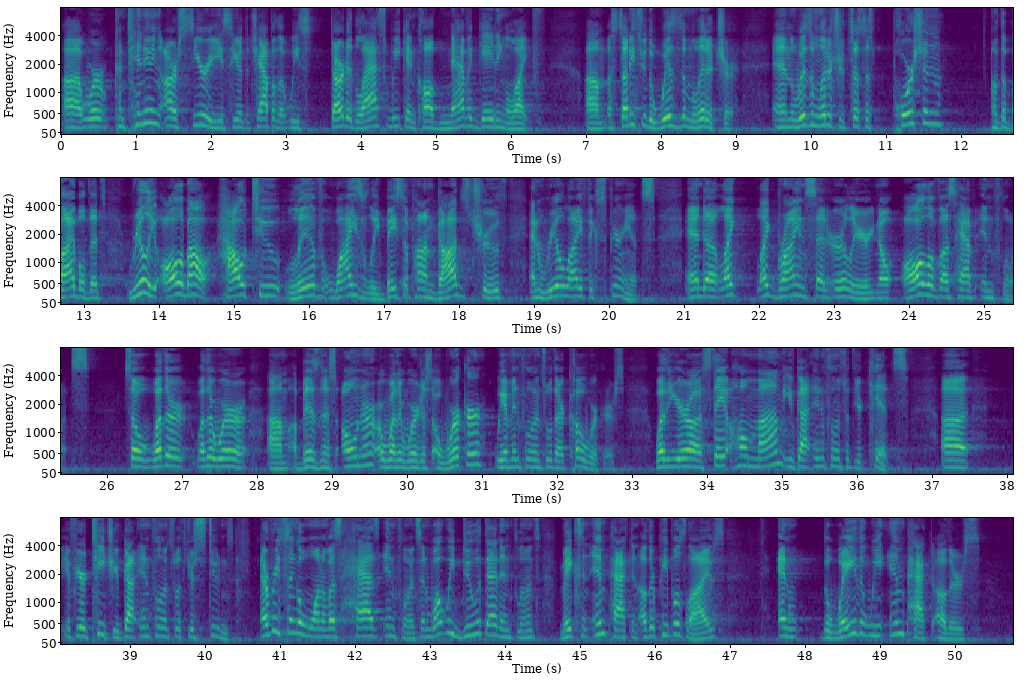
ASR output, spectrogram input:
Uh, we're continuing our series here at the chapel that we started last weekend called Navigating Life, um, a study through the wisdom literature. And the wisdom literature is just this portion of the Bible that's really all about how to live wisely based upon God's truth and real life experience. And uh, like, like Brian said earlier, you know, all of us have influence. So whether, whether we're um, a business owner or whether we're just a worker, we have influence with our coworkers. Whether you're a stay at home mom, you've got influence with your kids. Uh, if you're a teacher, you've got influence with your students. Every single one of us has influence, and what we do with that influence makes an impact in other people's lives. And the way that we impact others,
